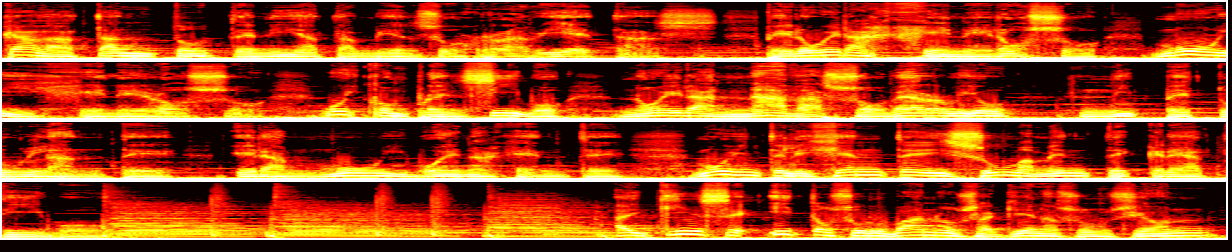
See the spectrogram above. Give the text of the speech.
cada tanto tenía también sus rabietas. Pero era generoso, muy generoso, muy comprensivo, no era nada soberbio ni petulante. Era muy buena gente, muy inteligente y sumamente creativo. Hay 15 hitos urbanos aquí en Asunción.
